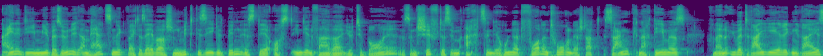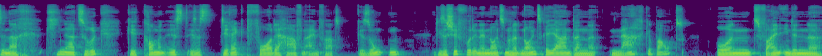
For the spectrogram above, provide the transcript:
Eine, die mir persönlich am Herzen liegt, weil ich da selber schon mitgesegelt bin, ist der Ostindienfahrer Göteborg. Das ist ein Schiff, das im 18. Jahrhundert vor den Toren der Stadt sank, nachdem es von einer über dreijährigen Reise nach China zurückgekommen ist, ist es direkt vor der Hafeneinfahrt gesunken. Dieses Schiff wurde in den 1990er Jahren dann nachgebaut und vor allem in den äh,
